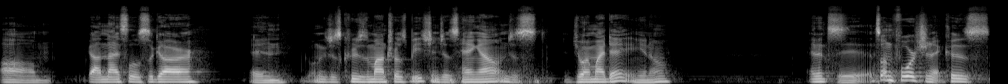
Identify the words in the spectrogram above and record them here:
um, got a nice little cigar, and going to just cruise to Montrose Beach and just hang out and just enjoy my day, you know. And it's Yeah. it's unfortunate because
